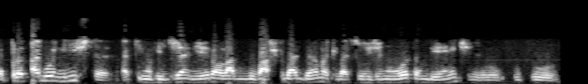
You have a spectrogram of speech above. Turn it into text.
é protagonista aqui no Rio de Janeiro, ao lado do Vasco da Gama, que vai surgir num outro ambiente. O, o, o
